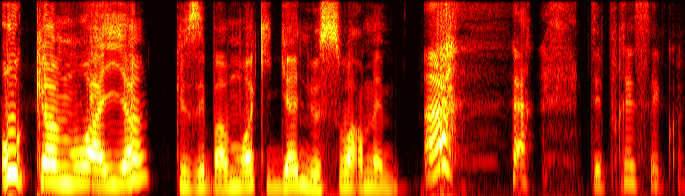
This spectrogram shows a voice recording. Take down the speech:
aucun moyen que c'est pas moi qui gagne le soir même. T'es pressé, quoi.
